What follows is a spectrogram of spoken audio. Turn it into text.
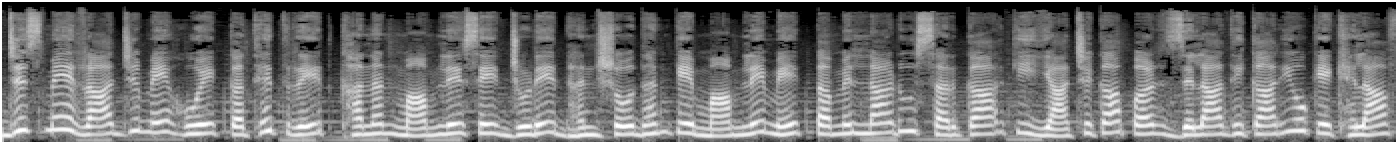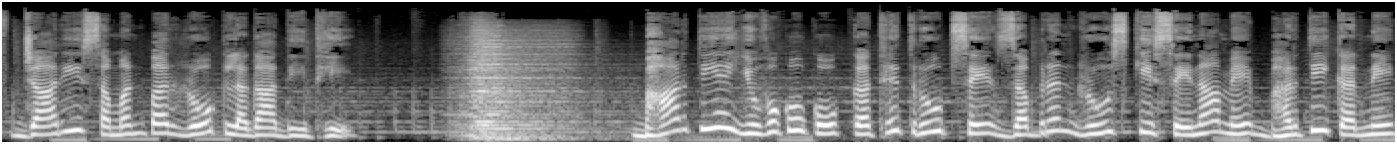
जिसमें राज्य में हुए कथित रेत खनन मामले से जुड़े धनशोधन के मामले में तमिलनाडु सरकार की याचिका पर जिलाधिकारियों के खिलाफ जारी समन पर रोक लगा दी थी। भारतीय युवकों को कथित रूप से जबरन रूस की सेना में भर्ती करने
